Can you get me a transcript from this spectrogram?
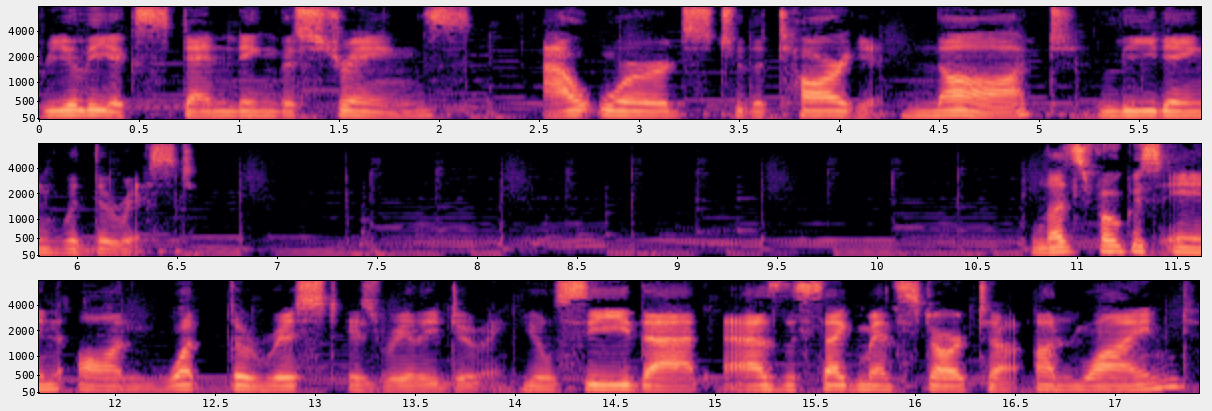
really extending the strings outwards to the target, not leading with the wrist. Let's focus in on what the wrist is really doing. You'll see that as the segments start to unwind,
